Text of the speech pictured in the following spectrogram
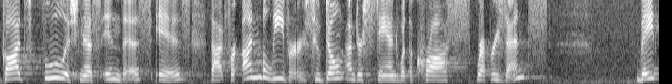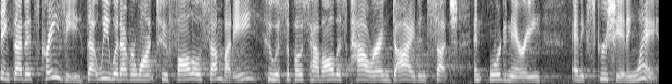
God's foolishness in this is that for unbelievers who don't understand what the cross represents, they think that it's crazy that we would ever want to follow somebody who was supposed to have all this power and died in such an ordinary and excruciating way.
